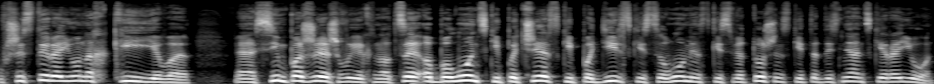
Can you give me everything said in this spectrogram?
в шести районах Києва. Е, Сім пожеж виїхало. Це Оболонський, Печерський, Подільський, Солом'янський, Святошинський та Деснянський район.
